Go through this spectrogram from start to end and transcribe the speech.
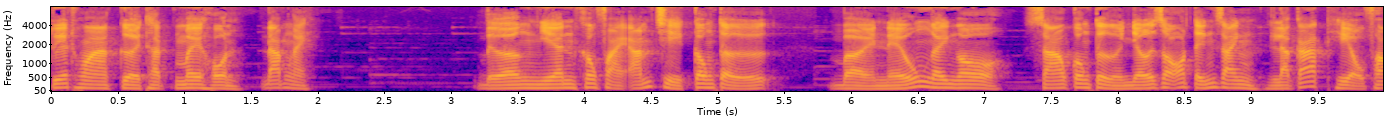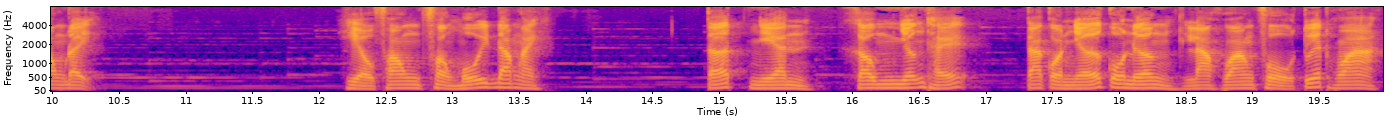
Tuyết Hoa cười thật mê hồn, đáp ngay. Đương nhiên không phải ám chỉ công tử, Bởi nếu ngây ngô, Sao công tử nhớ rõ tính danh là Cát Hiểu Phong đây Hiểu Phong phồng mũi đáp ngay Tất nhiên, không những thế, Ta còn nhớ cô nương là Hoàng Phổ Tuyết Hoa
